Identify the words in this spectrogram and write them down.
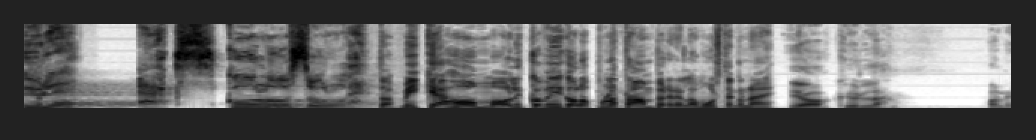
Yle X kuuluu sulle. Mikä homma? Oliko viikonloppuna Tampereella, muistanko näin? Joo, kyllä. Oli.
